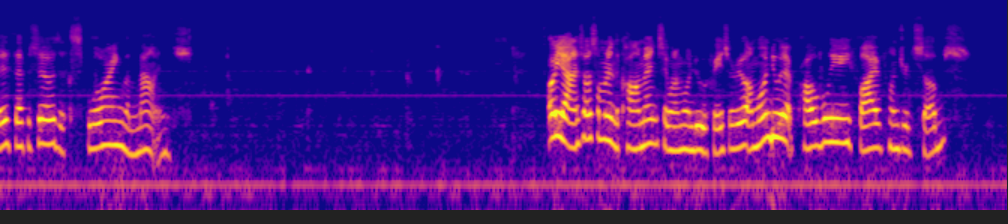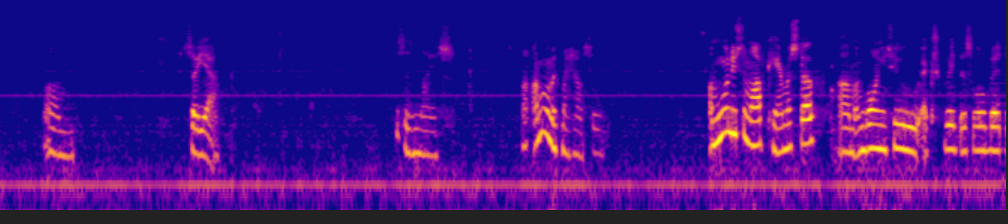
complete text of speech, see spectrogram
This episode is exploring the mountains. Oh yeah, I saw someone in the comments say when I'm going to do a face reveal. I'm going to do it at probably 500 subs. Um. So yeah. This is nice. I I'm gonna make my house here. I'm gonna do some off-camera stuff. Um, I'm going to excavate this a little bit.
